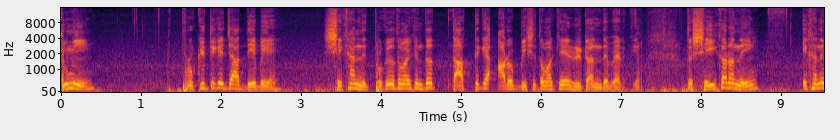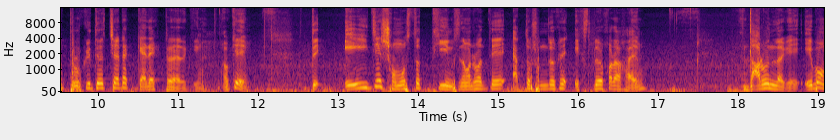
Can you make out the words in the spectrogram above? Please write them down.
তুমি প্রকৃতিকে যা দেবে সেখানে প্রকৃতি তোমাকে কিন্তু তার থেকে আরও বেশি তোমাকে রিটার্ন দেবে আর কি। তো সেই কারণেই এখানে প্রকৃতি হচ্ছে একটা ক্যারেক্টার আর কি ওকে তো এই যে সমস্ত থিম সিনেমার মধ্যে এত সুন্দর করে এক্সপ্লোর করা হয়, দারুণ লাগে এবং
